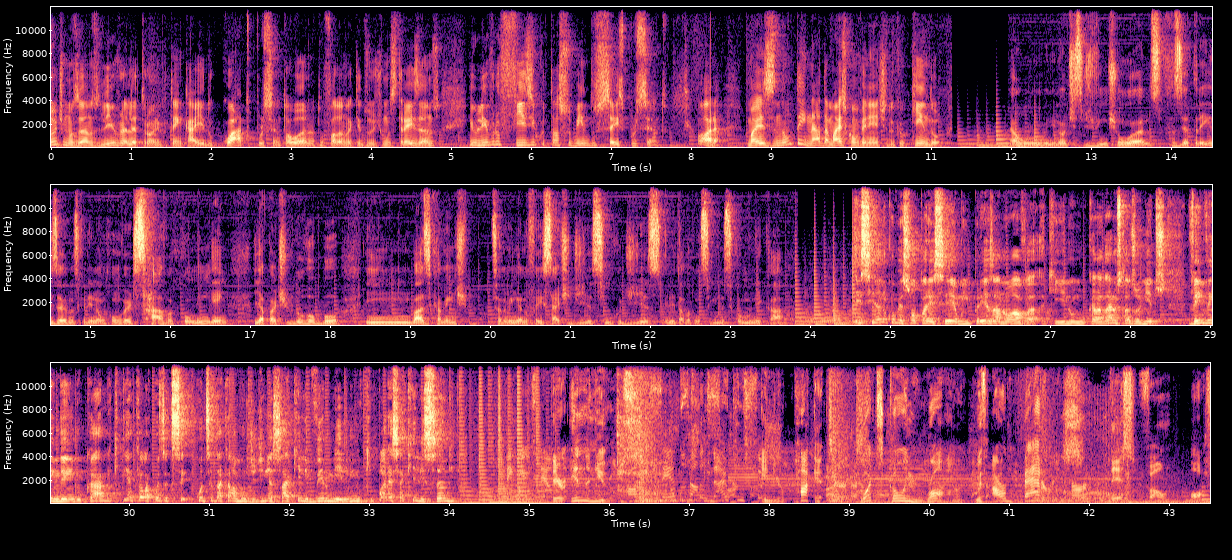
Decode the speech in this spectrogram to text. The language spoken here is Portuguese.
últimos anos, livro eletrônico tem caído 4% ao ano, estou falando aqui dos últimos 3 anos, e o livro físico está subindo 6%. Ora, mas não tem nada mais conveniente do que o Kindle? É um menino autista de 21 anos, fazia 3 anos que ele não conversava com ninguém e a partir do robô, em basicamente, se eu não me engano, fez 7 dias, 5 dias, ele estava conseguindo se comunicar. Esse ano começou a aparecer uma empresa nova que no Canadá e nos Estados Unidos vem vendendo carne que tem aquela coisa que você, quando você dá aquela mordidinha sai aquele vermelhinho que parece aquele sangue. They're in the news. In your pocket. What's going wrong with our batteries? Turn this phone off.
